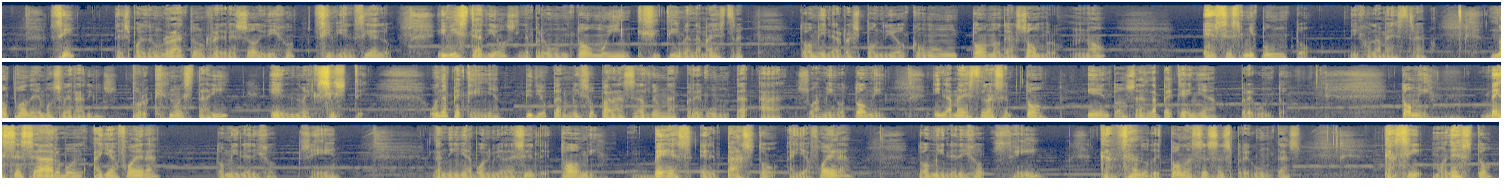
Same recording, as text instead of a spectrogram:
Sí, después de un rato regresó y dijo, sí vi el cielo. ¿Y viste a Dios? le preguntó muy inquisitiva la maestra. Tommy le respondió con un tono de asombro, no. Ese es mi punto, dijo la maestra. No podemos ver a Dios porque no está ahí, Él no existe. Una pequeña pidió permiso para hacerle una pregunta a su amigo Tommy y la maestra aceptó y entonces la pequeña preguntó, Tommy, ¿ves ese árbol allá afuera? Tommy le dijo, sí. La niña volvió a decirle, Tommy, ¿ves el pasto allá afuera? Tommy le dijo, sí. Cansado de todas esas preguntas, casi molesto,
